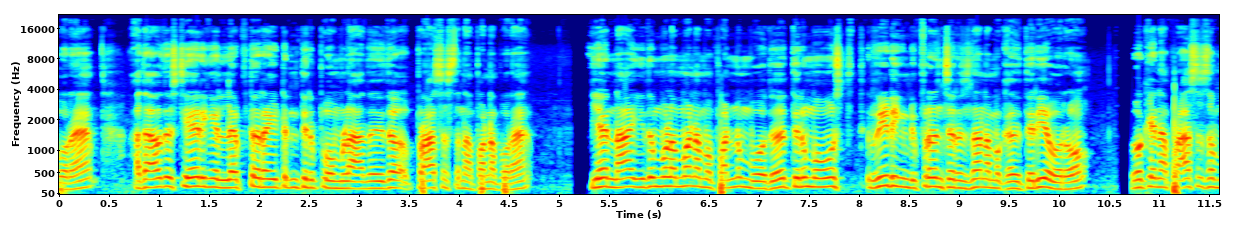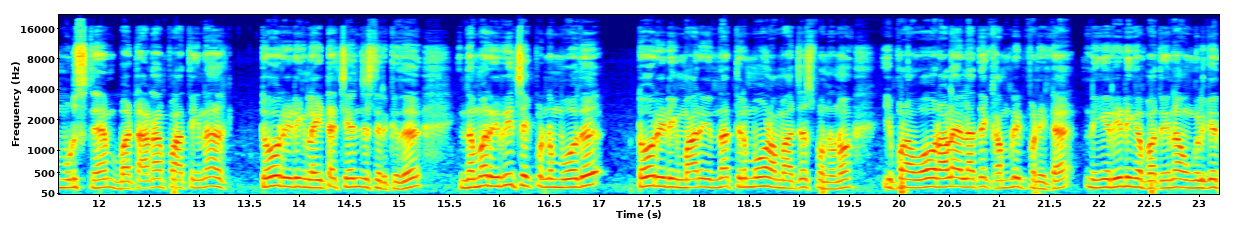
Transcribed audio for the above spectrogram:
போகிறேன் அதாவது ஸ்டியரிங்கை லெஃப்ட்டு ரைட்டுன்னு திருப்போம்ல அந்த இதை ப்ராசஸை நான் பண்ண போகிறேன் ஏன்னா இது மூலமாக நம்ம பண்ணும்போது திரும்பவும் ரீடிங் டிஃப்ரென்ஸ் இருந்துச்சுன்னா நமக்கு அது தெரிய வரும். ஓகே நான் ப்ராசஸை முடிச்சிட்டேன். பட் ஆனால் பார்த்தீங்கன்னா டோ ரீடிங் லைட்டாக சேஞ்சஸ் இருக்குது. இந்த மாதிரி ரீசெக் பண்ணும்போது டோ ரீடிங் மாதிரி இருந்தால் திரும்பவும் நம்ம அட்ஜஸ்ட் பண்ணணும். இப்போ நான் ஓவராலாக எல்லாத்தையும் கம்ப்ளீட் பண்ணிட்டேன். நீங்கள் ரீடிங்கை பார்த்தீங்கன்னா உங்களுக்கே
